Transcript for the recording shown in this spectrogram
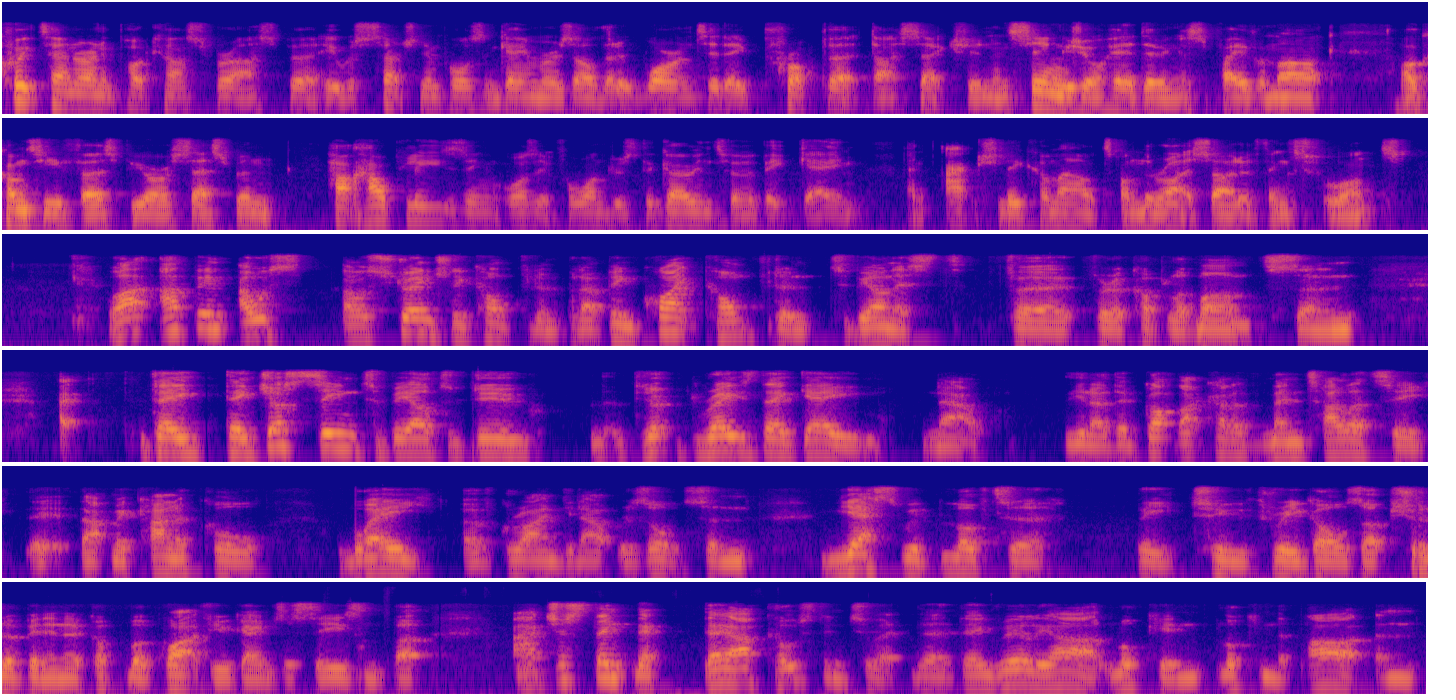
quick turnaround in podcast for us, but it was such an important game result that it warranted a proper dissection. And seeing as you're here doing us a favour, Mark, I'll come to you first for your assessment. How, how pleasing was it for Wanderers to go into a big game and actually come out on the right side of things for once? Well, I've been I was I was strangely confident, but I've been quite confident to be honest for for a couple of months, and they they just seem to be able to do raise their game now. You know, they've got that kind of mentality, eh, that mechanical way of grinding out results. And yes, we'd love to be two, three goals up. Should have been in a couple, quite a few games this season, but I just think that they are coasting to it. They, they really are looking looking the part. And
